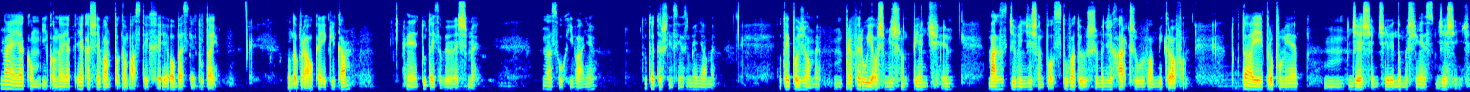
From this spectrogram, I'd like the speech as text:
na jaką ikonę, jak, jaka się wam podoba z tych y, obecnych tutaj. No dobra, ok, klikam. Y, Tutaj sobie weźmy nasłuchiwanie. Tutaj też nic nie zmieniamy. Tutaj poziomy. Mm, Preferuję 85, y, max 90, bo 100 to już będzie harczył wam mikrofon. Tutaj proponuję mm, 10, y, domyślnie jest 10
